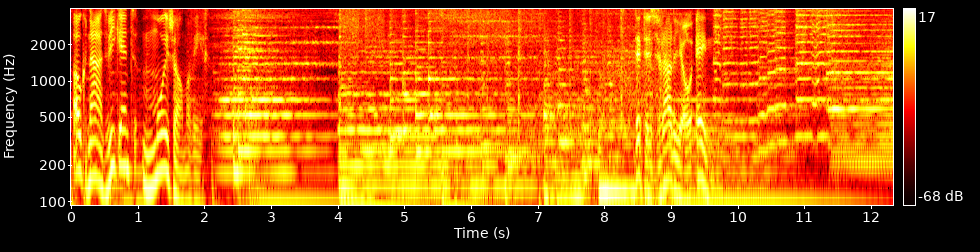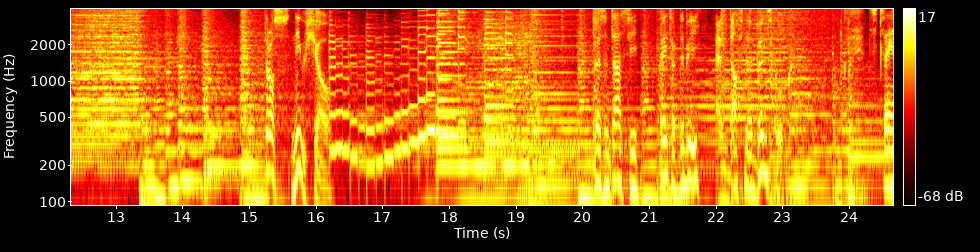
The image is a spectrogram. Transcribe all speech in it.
Ook na het weekend mooi zomerweer. Dit is Radio 1. Tros Nieuws Show. Presentatie Peter de Bie en Daphne Bunskoek. Het is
